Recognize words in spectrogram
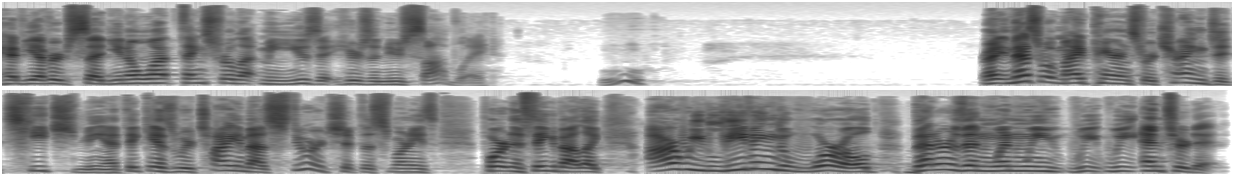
have you ever said, you know what? Thanks for letting me use it. Here's a new saw blade. Ooh. Right? And that's what my parents were trying to teach me. I think as we're talking about stewardship this morning, it's important to think about like, are we leaving the world better than when we, we, we entered it?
